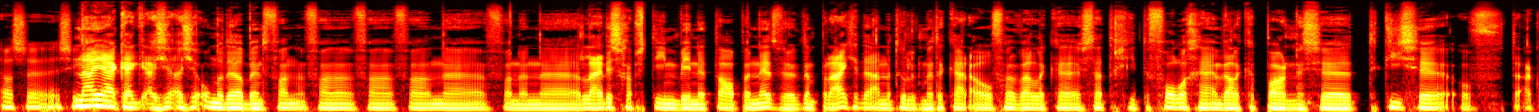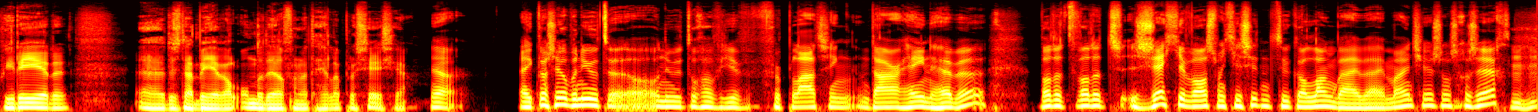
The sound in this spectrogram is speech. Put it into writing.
als, uh, nou ja, kijk, als je, als je onderdeel bent van, van, van, van, uh, van een uh, leiderschapsteam binnen Talpa Network, dan praat je daar natuurlijk met elkaar over welke strategie te volgen en welke partners te kiezen of te acquireren. dus daar ben je wel onderdeel van het hele proces, ja. Ja. Ik was heel benieuwd, nu we het toch over je verplaatsing daarheen hebben, wat het, wat het zetje was, want je zit natuurlijk al lang bij, bij Mindshare, zoals gezegd. Mm -hmm.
